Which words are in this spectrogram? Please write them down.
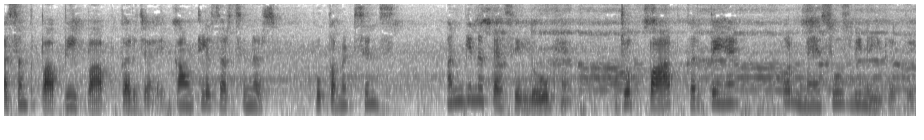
असंख्य पापी पाप कर जाए। Countless are sinners who commit sins अनगिनत ऐसे लोग हैं जो पाप करते हैं और महसूस भी नहीं करते।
